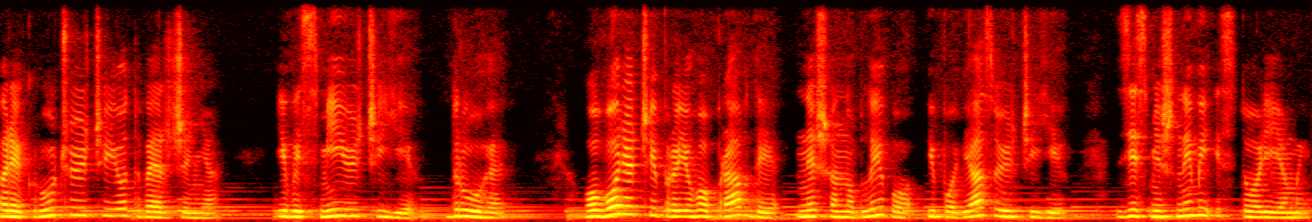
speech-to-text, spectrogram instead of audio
перекручуючи його твердження і висміюючи їх. Друге, говорячи про його правди нешанобливо і пов'язуючи їх зі смішними історіями,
